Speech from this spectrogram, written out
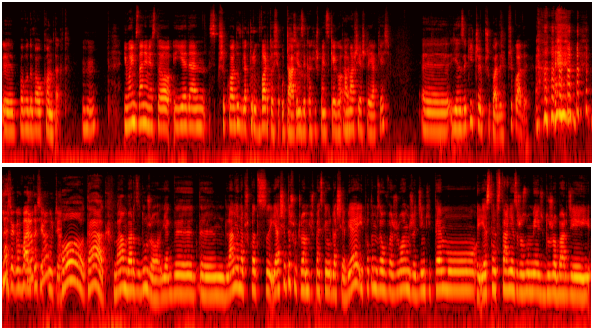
y, powodowało kontakt. Mhm. I moim zdaniem jest to jeden z przykładów, dla których warto się uczyć Tak. języka hiszpańskiego. A Tak. masz jeszcze jakieś? Y, języki czy przykłady? Przykłady. Dlaczego warto się uczyć? O, tak, mam bardzo dużo. Jakby ym, dla mnie na przykład, ja się też uczyłam hiszpańskiego dla siebie i potem zauważyłam, że dzięki temu jestem w stanie zrozumieć dużo bardziej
